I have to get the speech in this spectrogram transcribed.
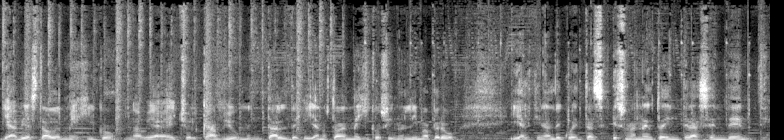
ya había estado en México, no había hecho el cambio mental de que ya no estaba en México, sino en Lima, Perú, y al final de cuentas es una anécdota intrascendente.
